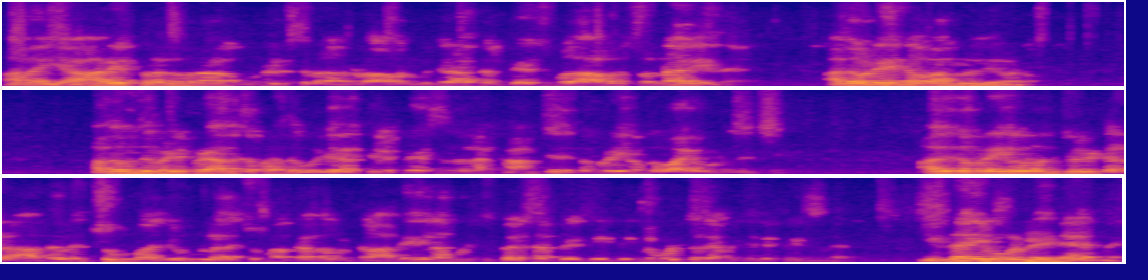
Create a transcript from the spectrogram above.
ஆனா யாரை பிரதமராக முன்னிறுத்துறாங்களோ அவர் குஜராத்ல பேசும்போது அவர் சொன்னாரு இதை. அதோட என்ன வாக்குறுதி வேணும்? அதை வந்து வெளிப்படை அதுக்கப்புறம் அந்த குஜராத்தில பேசுனதெல்லாம் காமிச்சதுக்கு அப்புறம் இவங்க வாய் விழுந்துச்சு அதுக்கப்புறம் இவர் வந்து சொல்லிட்டாரு அதெல்லாம் சும்மா ஜும்ல சும்மா கதை விட்டோம் அதையெல்லாம் முடிச்சு பெருசா பேசிட்டு உள்துறை அமைச்சரே பேசினார். இதுதான் இவங்களுடைய நேர்மை.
